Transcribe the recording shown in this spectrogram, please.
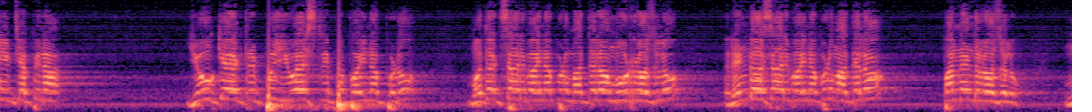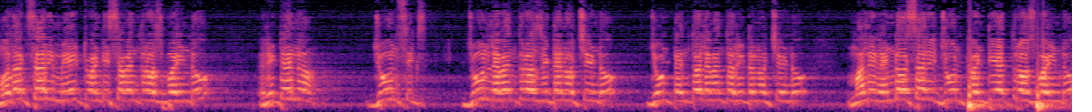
మీకు చెప్పిన యూకే ట్రిప్ యుఎస్ ట్రిప్ పోయినప్పుడు మొదటిసారి పోయినప్పుడు మధ్యలో మూడు రోజులు రెండోసారి పోయినప్పుడు మధ్యలో పన్నెండు రోజులు. మొదటిసారి మే ట్వంటీ సెవెంత్ రోజు పోయిండు. Return June six June eleventh రోజు రిటర్న్ వచ్చిండు. జూన్ టెన్త్ లెవెన్త్ రిటర్న్ వచ్చిండు. మళ్ళీ రెండోసారి జూన్ ట్వంటీ ఎయిత్ రోజు పోయిండు.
